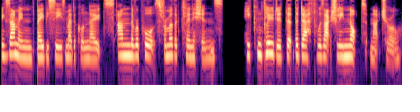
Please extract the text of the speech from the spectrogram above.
examined Baby C's medical notes and the reports from other clinicians, he concluded that the death was actually not natural.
